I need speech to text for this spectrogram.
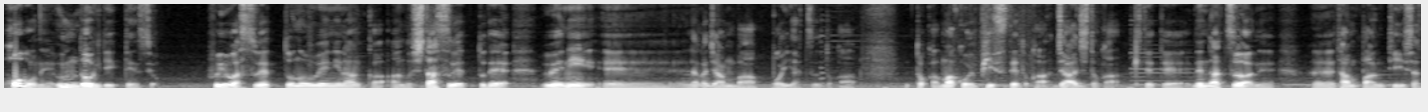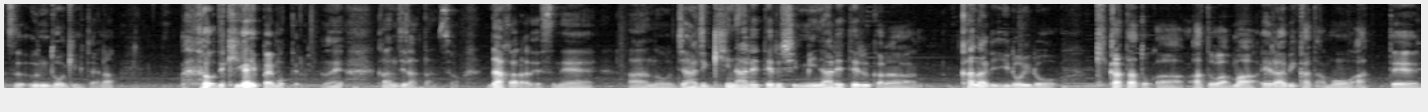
ほぼね運動着で行ってんすよ。冬はスウェットの上になんかあの下スウェットで上に、えー、なんかジャンバーっぽいやつとかとかまあこういうピステとかジャージとか着ててで夏はね、えー、短パン T シャツ運動着みたいな。そうで着替えいっぱい持ってるみたいなね感じだったんですよ。だからですねあのジャージ着慣れてるし見慣れてるからかなりいろいろ着方とかあとはまあ選び方もあって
